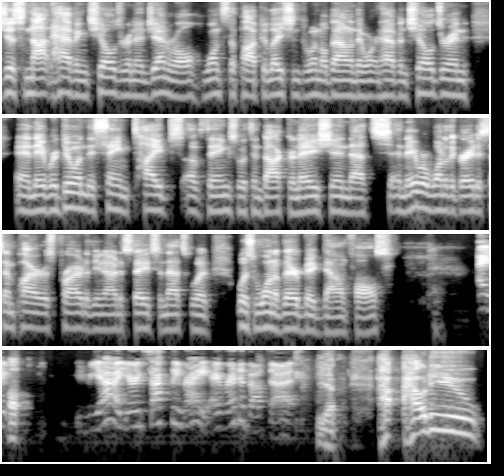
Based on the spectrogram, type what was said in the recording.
just not having children in general. Once the population dwindled down and they weren't having children, and they were doing the same types of things with indoctrination. That's and they were one of the greatest empires prior to the United States, and that's what was one of their big downfalls. I uh, yeah, you're exactly right. I read about that. Yeah. How, how do you,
